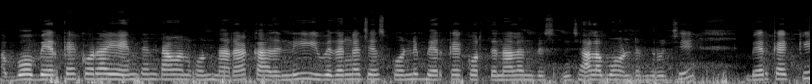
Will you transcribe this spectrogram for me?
అబ్బో బీరకాయ కూర ఏం తింటాం అనుకుంటున్నారా? కాదండి ఈ విధంగా చేసుకోండి. బీరకాయ కూర తినాలనిపిస్తుంది. చాలా బాగుంటుంది రుచి. బీరకాయకి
